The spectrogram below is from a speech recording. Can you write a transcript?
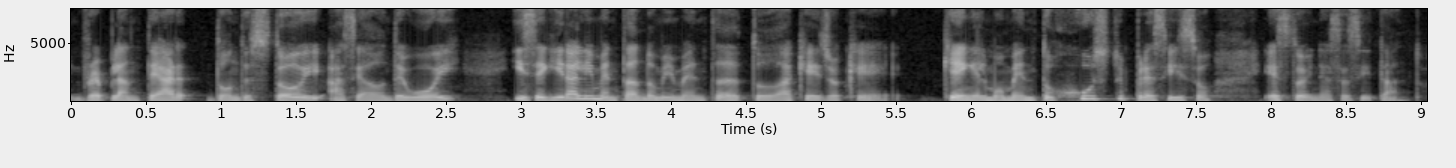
replantear dónde estoy, hacia dónde voy y seguir alimentando mi mente de todo aquello que, que en el momento justo y preciso estoy necesitando.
